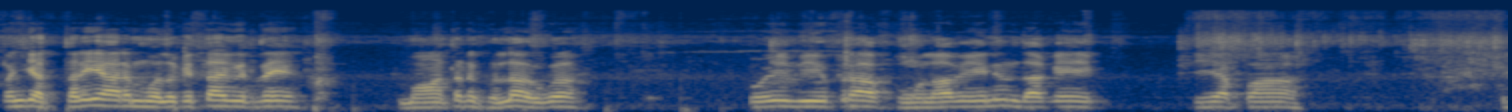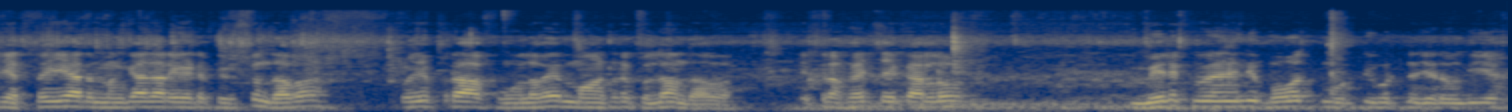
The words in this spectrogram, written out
75000 ਮੁੱਲ ਕੀਤਾ ਵੀਰ ਨੇ। ਮਾਨਤਨ ਖੁੱਲਾ ਹੋਊਗਾ। ਕੋਈ ਵੀ ਭਰਾ ਫੋਨ ਲਾਵੇ, ਇਹ ਨਹੀਂ ਹੁੰਦਾ ਕਿ ਇਹ ਆਪਾਂ 75000 ਮੰਗਿਆ ਦਾ ਰੇਟ ਫਿਕਸ ਹੁੰਦਾ ਵਾ। ਕੋਈ ਭਰਾ ਫੋਨ ਲਾਵੇ ਮਾਨਤਨ ਖੁੱਲਾ ਹੁੰਦਾ ਵਾ। ਇੱਕ ਤਰ੍ਹਾਂ ਫਿਰ ਚੈੱਕ ਕਰ ਲਓ। ਮਿਲਕ ਵੈਨ ਦੀ ਬਹੁਤ ਮੋਟੀ ਮੋਟੀ ਨਜ਼ਰ ਆਉਂਦੀ ਆ।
